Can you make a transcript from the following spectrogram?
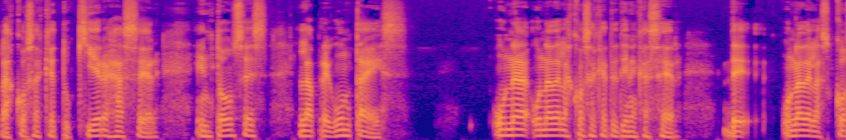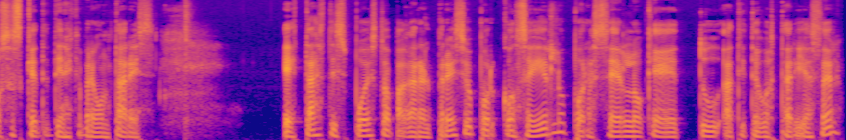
las cosas que tú quieres hacer. Entonces, la pregunta es, una, una de las cosas que te tienes que hacer, de, una de las cosas que te tienes que preguntar es, ¿estás dispuesto a pagar el precio por conseguirlo, por hacer lo que tú, a ti te gustaría hacer?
